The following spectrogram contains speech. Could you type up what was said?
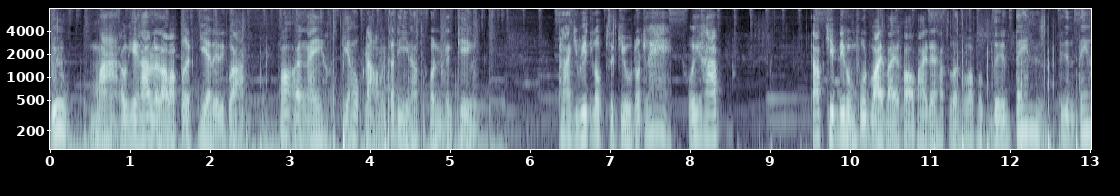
ปึ๊บมาโอเคครับเดี๋ยวเรามาเปิดเกียร์เลยดีกว่า เพราะยังไงเกียร์6ดาวมันก็ดีนะทุกคนกางเกง พลังชีวิตลบสกิลลดแร่โอ้ยครับครับคลิปนี้ผมพูดไวไปขออภัยด้วยครับทุกคนเพราะว่าผมตื่นเต้น ตื่นเต้น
